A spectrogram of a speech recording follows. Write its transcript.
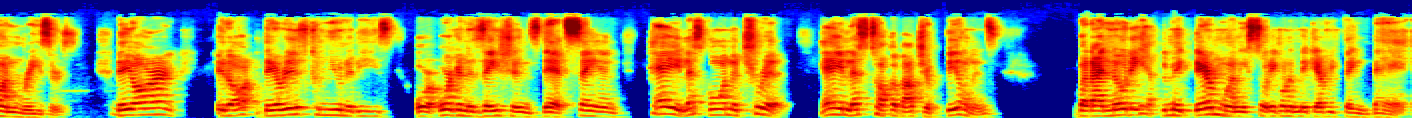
fundraisers. They are, it are, there is communities or organizations that saying, hey, let's go on a trip. Hey, let's talk about your feelings. But I know they have to make their money, so they're going to make everything bad.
